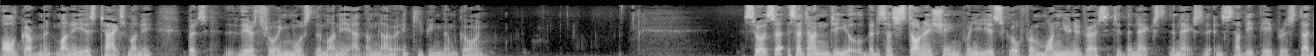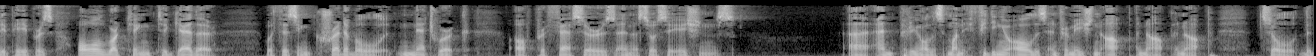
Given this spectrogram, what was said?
All government money is tax money, but they're throwing most of the money at them now and keeping them going. So it's a, it's a done deal, but it's astonishing when you just go from one university to the next, to the next, and study papers, study papers, all working together with this incredible network of professors and associations, uh, and putting all this money, feeding all this information up and up and up till the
